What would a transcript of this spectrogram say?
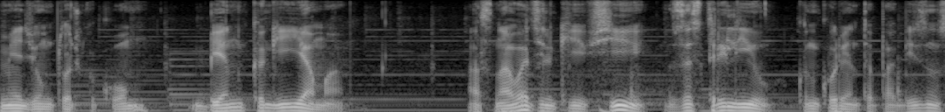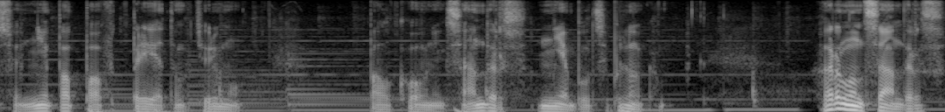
medium.com Бен Кагияма. Основатель KFC застрелил конкурента по бизнесу, не попав при этом в тюрьму. Полковник Сандерс не был цыпленком. Харланд Сандерс,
